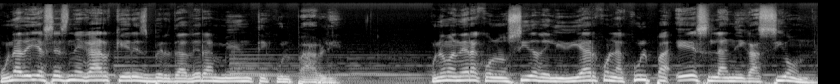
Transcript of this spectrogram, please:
Una de ellas es negar que eres verdaderamente culpable. Una manera conocida de lidiar con la culpa es la negación.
